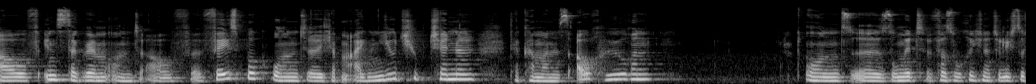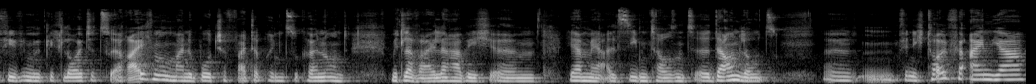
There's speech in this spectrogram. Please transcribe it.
auf Instagram und auf äh, Facebook. Und äh, ich habe einen eigenen YouTube-Channel, da kann man es auch hören. Und äh, somit versuche ich natürlich so viel wie möglich Leute zu erreichen, um meine Botschaft weiterbringen zu können. Und mittlerweile habe ich ähm, ja mehr als 7000 äh, Downloads. Äh, Finde ich toll für ein Jahr.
